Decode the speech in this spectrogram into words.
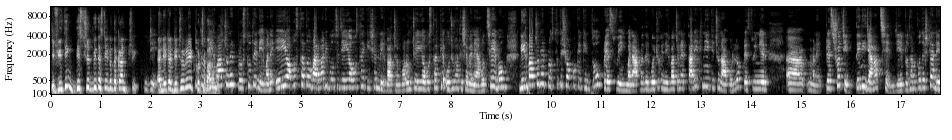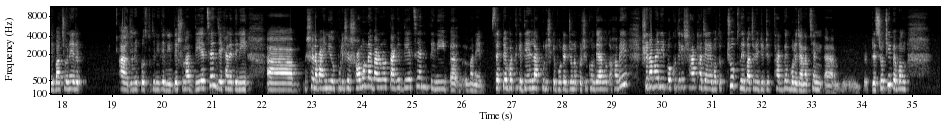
If you think this should be the state of the country and এটা ডিটোরিয়েট করছে নির্বাচনের প্রস্তুতি নেই মানে এই অবস্থা তো বারবারই বলছে যে এই অবস্থায় কিসের নির্বাচন বরঞ্চ এই অবস্থাকে অজুহাত হিসেবে নেওয়া হচ্ছে এবং নির্বাচনের প্রস্তুতি সম্পর্কে কিন্তু প্রেস উইং মানে আপনাদের বৈঠকে নির্বাচনের তারিখ নিয়ে কিছু না বললেও প্রেস উইং এর আহ, মানে প্রেস সচিব তিনি জানাচ্ছেন যে প্রধান উপদেষ্টা নির্বাচনের আয়োজনের প্রস্তুতি নিতে নির্দেশনা দিয়েছেন, যেখানে তিনি সেনাবাহিনী ও পুলিশের সমন্বয় বাড়ানোর তাগিদ দিয়েছেন। তিনি মানে সেপ্টেম্বর থেকে দেড় লাখ পুলিশকে ভোটের জন্য প্রশিক্ষণ দেওয়া হবে। সেনাবাহিনীর পক্ষ থেকে ষাট হাজারের মতো ট্রুপ নির্বাচনী ডিউটিতে থাকবেন বলে জানাচ্ছেন প্রেস সচিব এবং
